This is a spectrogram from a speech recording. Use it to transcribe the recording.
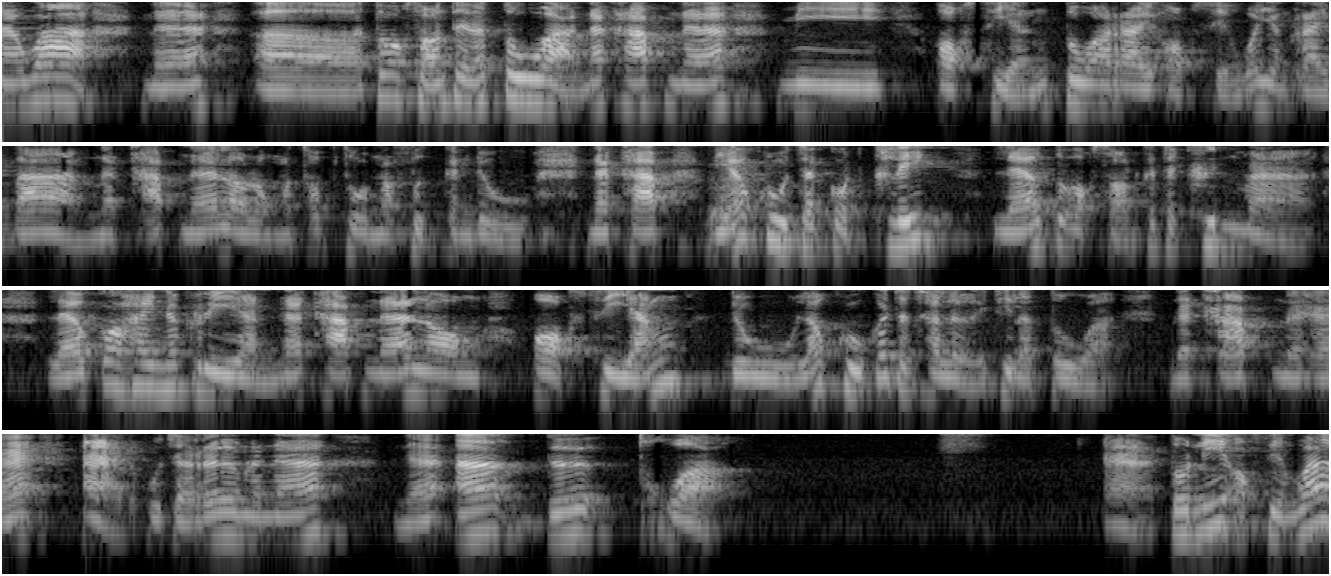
นะว่านะตัวอักษรแต่ละตัวนะครับนะมีออกเสียงตัวอะไรออกเสียงว่าอย่างไรบ้างนะครับนะเราลองมาทบทวนมาฝึกกันดูนะครับ เดี๋ยวครูจะกดคลิกแล้วตัวอักษรก็จะขึ้นมา แล้วก็ให้นักเรียนนะครับนะลองออกเสียงดูแล้วครูก็จะเฉลยทีละตัวนะครับนะฮะอ่าครูจะเริ่มแล้วนะนะ un deux trois อ่าตัวนี้ออกเสียงว่า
